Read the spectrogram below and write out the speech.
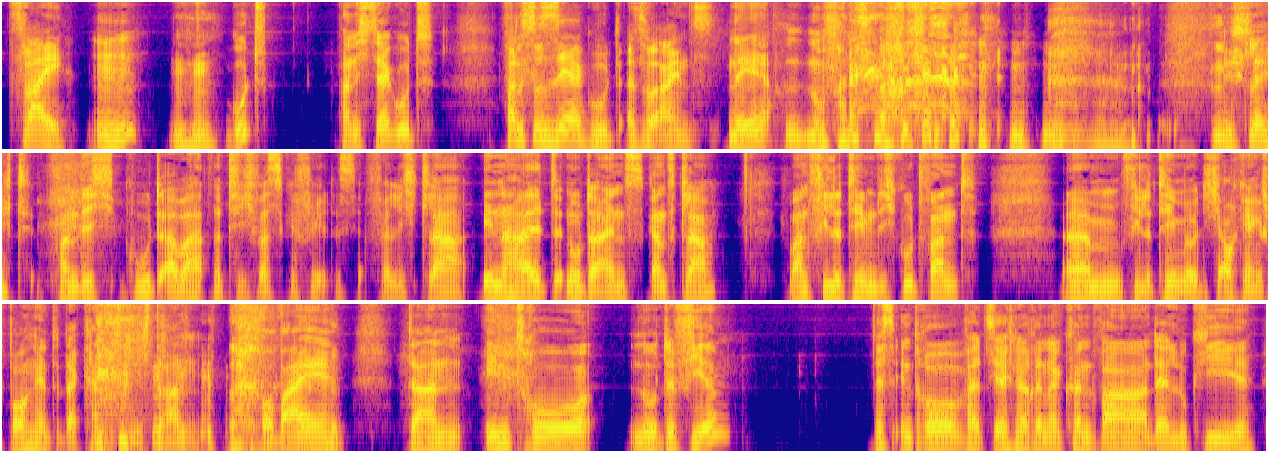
Zwei. Mhm. Mhm. Gut. Fand ich sehr gut. Fandest du sehr gut, also eins. Nee, nur fand ich gut. Nicht schlecht. Fand ich gut, aber hat natürlich was gefehlt, ist ja völlig klar. Inhalt, Note 1, ganz klar. Waren viele Themen, die ich gut fand. Ähm, viele Themen, über die ich auch gerne gesprochen hätte. Da kann ich nicht dran vorbei. Dann Intro, Note 4. Das Intro, falls ihr euch noch erinnern könnt, war der Luki,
